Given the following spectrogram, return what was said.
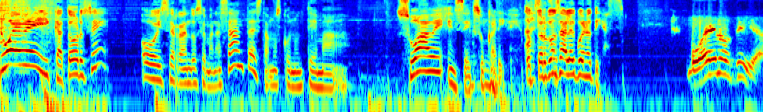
9 y 14, hoy cerrando Semana Santa, estamos con un tema suave en Sexo Caribe. Doctor González, buenos días. Buenos días.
